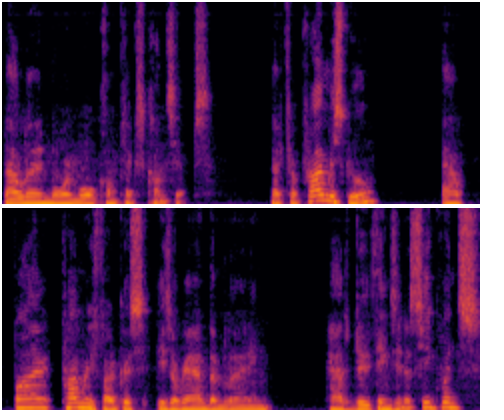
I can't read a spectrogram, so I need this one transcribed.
they'll learn more and more complex concepts. But for primary school, our primary focus is around them learning how to do things in a sequence,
